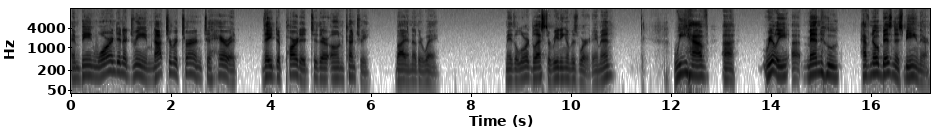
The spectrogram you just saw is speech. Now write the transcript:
And being warned in a dream not to return to Herod, they departed to their own country by another way. May the Lord bless the reading of his word. Amen. We have uh, really uh, men who have no business being there.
